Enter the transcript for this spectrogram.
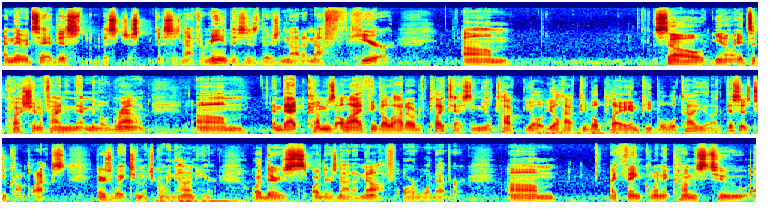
and they would say this this just this is not for me. This is there's not enough here. Um, so you know it's a question of finding that middle ground. Um, and that comes a lot, I think a lot out of playtesting. You'll talk, you'll you'll have people play, and people will tell you like this is too complex. There's way too much going on here, or there's or there's not enough, or whatever. Um, I think when it comes to uh,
